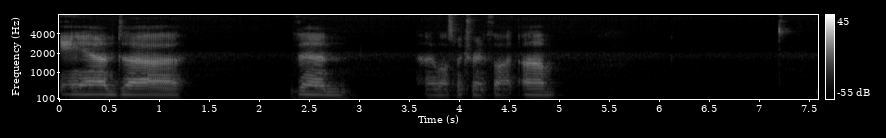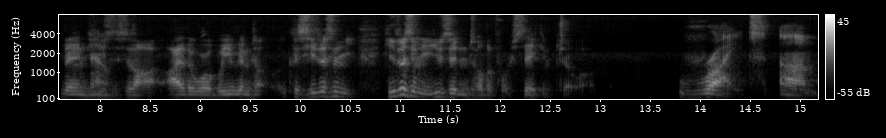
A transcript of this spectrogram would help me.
and uh, then I lost my train of thought. Um, Van No. uses it either world, but you can because he doesn't he doesn't use it until the Forsaken show up. right. Um,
